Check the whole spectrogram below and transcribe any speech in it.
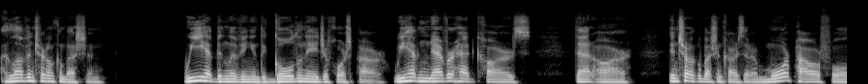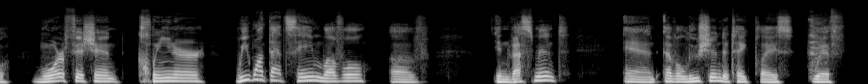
I love internal combustion. We have been living in the golden age of horsepower. We have never had cars that are internal combustion cars that are more powerful, more efficient, cleaner. We want that same level of investment and evolution to take place with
